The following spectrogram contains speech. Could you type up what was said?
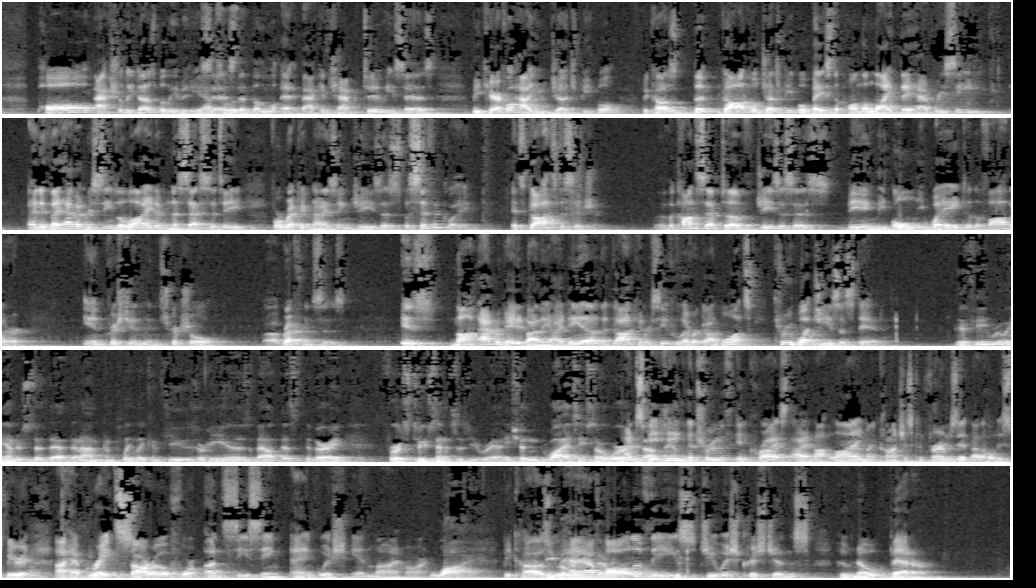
Paul actually does believe it. He Yeah, says absolutely. that the back in chapter two, he says, "Be careful how you judge people, because that God will judge people based upon the light they have received. And if they haven't received the light of necessity for recognizing Jesus specifically, it's God's decision. The concept of Jesus as being the only way to the Father in Christian and scriptural uh, references is not abrogated by the idea that God can receive whoever God wants through what Jesus did. If he really understood that, then I'm completely confused, or he is, about this, the very first two sentences you read. He shouldn't, why is he so worried I'm speaking the truth in Christ. I am not lying. My conscience confirms it by the Holy Spirit. I have great sorrow for unceasing anguish in my heart. Why? Because you have everything. all of these Jewish Christians who know better,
